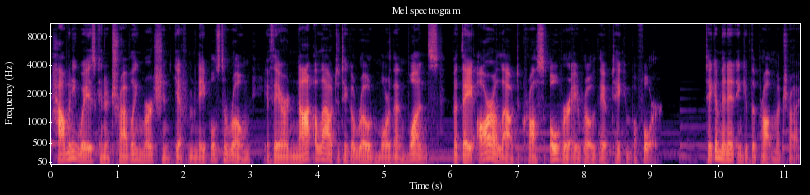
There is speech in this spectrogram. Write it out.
How many ways can a traveling merchant get from Naples to Rome if they are not allowed to take a road more than once, but they are allowed to cross over a road they have taken before? Take a minute and give the problem a try.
